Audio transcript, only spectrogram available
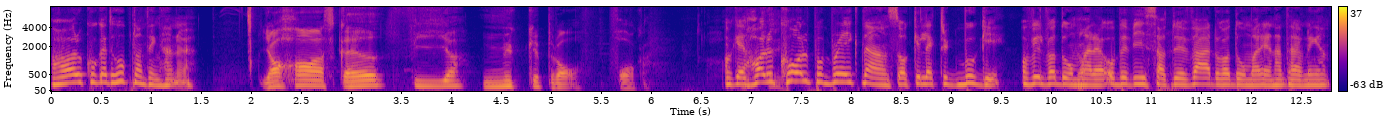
Har du kokat ihop någonting här nu? Jag har skrivit fyra mycket bra frågor. Okej, har du koll på breakdance och electric boogie och vill vara domare och bevisa att du är värd att vara domare i den här tävlingen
